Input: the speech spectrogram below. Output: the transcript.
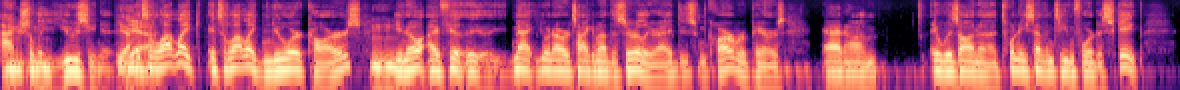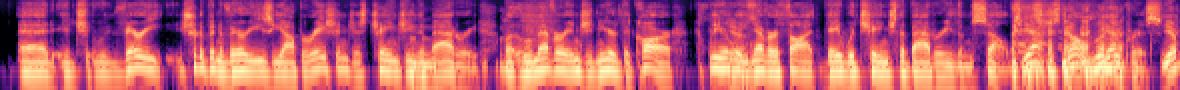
actually using it. Yeah. It's a Mm-hmm. Lot like it's a lot like newer cars. Mhm. You know, I feel uh, Matt, you and I were talking about this earlier. I do some car repairs, and um, it was on a 2017 Ford Escape, and it sh- very should have been a very easy operation, just changing the Mhm. battery. But whomever engineered the car clearly Yes. never thought they would change the battery themselves. Yeah. it's just No, yeah. ludicrous. Yep.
